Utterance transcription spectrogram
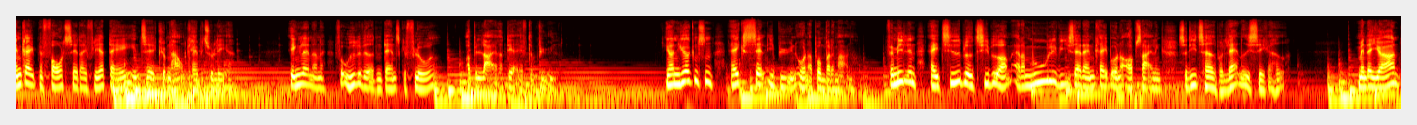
Angrebene fortsætter i flere dage, indtil København kapitulerer. Englænderne får udleveret den danske flåde og belejrer derefter byen. Jørgen Jørgensen er ikke selv i byen under bombardementet. Familien er i tide blevet tippet om, at der muligvis er et angreb under opsejling, så de er taget på landet i sikkerhed. Men da Jørgen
